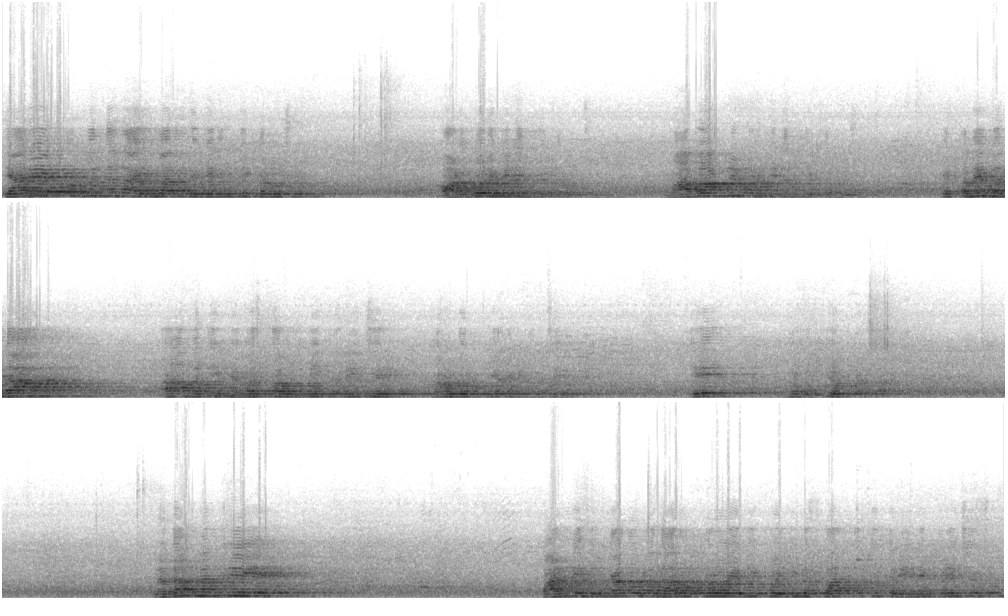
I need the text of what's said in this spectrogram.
ત્યારે પોરબંદરના યુવાનોને વિનંતી કરું છું બાળકોને વિનંતી કરું છું. મા બાપને પણ વિનંતી કરું છું કે તમે બધા આ બધી વ્યવસ્થાઓ ઊભી કરી છે, કરોડો રૂપિયા ખર્ચે એનો ઉપયોગ કરતા પ્રધાનમંત્રીએ પાનની દુકાનો વધારો કરો એવી કોઈ દિવસ વાત નથી કરી. એને કરી છે શું?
